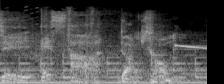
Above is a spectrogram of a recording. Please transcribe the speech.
djsr.com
